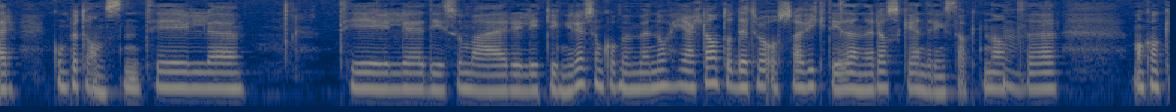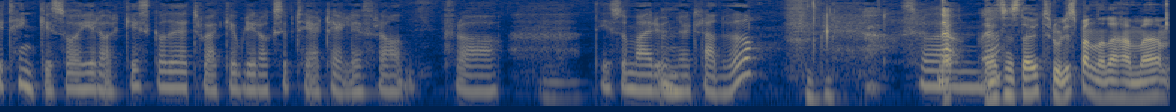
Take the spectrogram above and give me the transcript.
er kompetansen til, eh, til de som er litt yngre, som kommer med noe helt annet. Og det tror jeg også er viktig i denne raske endringstakten. At mm. Man kan ikke tenke så hierarkisk, og det tror jeg ikke blir akseptert heller fra, fra de som er under 30, da. Så, ja. Jeg syns det er utrolig spennende det her med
